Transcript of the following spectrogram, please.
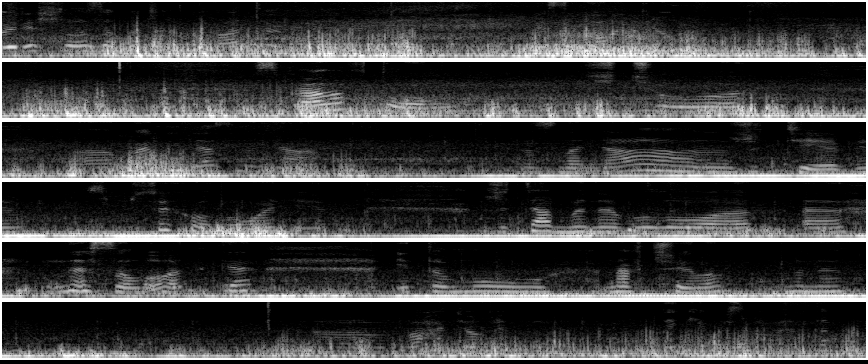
вирішила започаткувати військовий трюк. Справа в тому, що е, в мене є знання. Знання життєві з психології. Життя в мене було е, не солодке і тому навчила мене е, багатьом якимось моментам.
